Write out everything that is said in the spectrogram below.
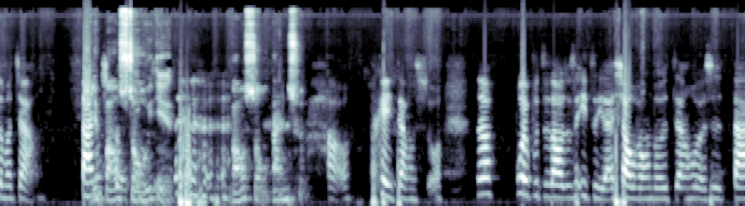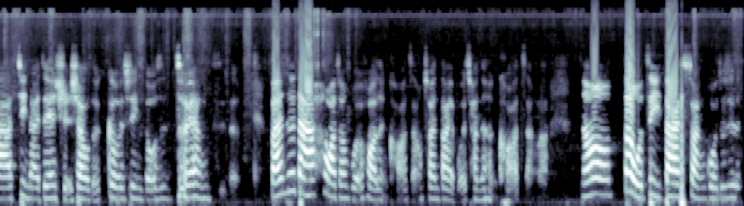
怎么讲，单纯保守一点，保守单纯。好，可以这样说。那我也不知道，就是一直以来校风都是这样，或者是大家进来这间学校的个性都是这样子的。反正就是大家化妆不会化的很夸张，穿搭也不会穿的很夸张啦。然后，但我自己大概算过，就是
